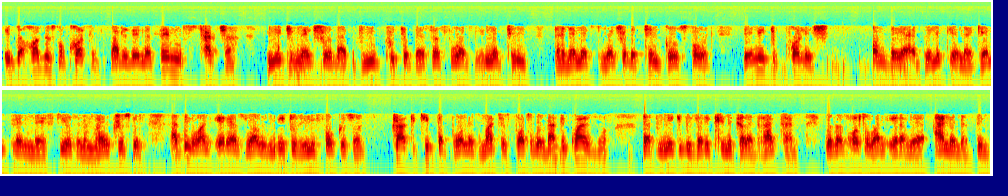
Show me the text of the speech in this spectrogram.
it's the horses for courses, but in the same structure, you need to make sure that you put your best forward in the team dynamics to make sure the team goes forward. They need to polish on their ability and their game plan, their skills and their mind skills. I think one area as well we need to really focus on. Try to keep the ball as much as possible. That requires though that we need to be very clinical at right time. Because that's also one area where Ireland I think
